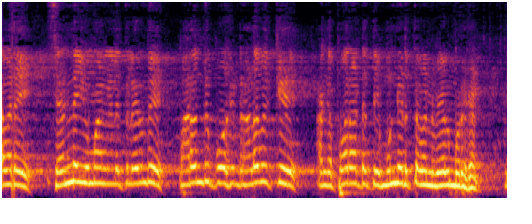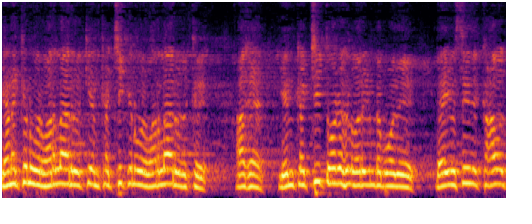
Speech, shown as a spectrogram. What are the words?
அவரை சென்னை விமான நிலையத்திலிருந்து பறந்து போகின்ற அளவுக்கு அங்க போராட்டத்தை முன்னெடுத்தவன் வேல்முருகன். எனக்குன்னு ஒரு வரலாறு இருக்கு என் கட்சிக்குன்னு ஒரு வரலாறு இருக்கு. ஆக என் கட்சி தோழர்கள் வருகின்ற போது தயவு செய்து காவல்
